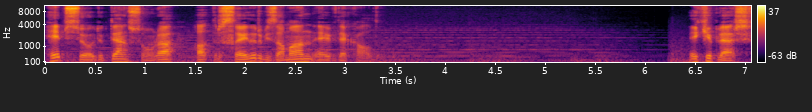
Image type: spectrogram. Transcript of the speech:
hepsi öldükten sonra hatırı sayılır bir zaman evde kaldı. Ekipler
